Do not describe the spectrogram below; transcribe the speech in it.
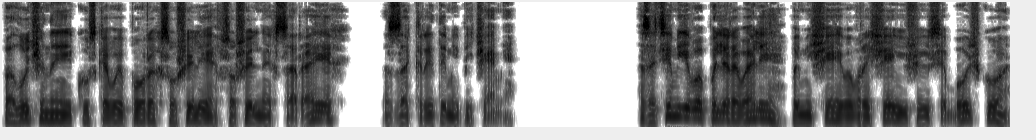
Полученный кусковой порох сушили в сушильных сараях с закрытыми печами. Затем его полировали, помещая во вращающуюся бочку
